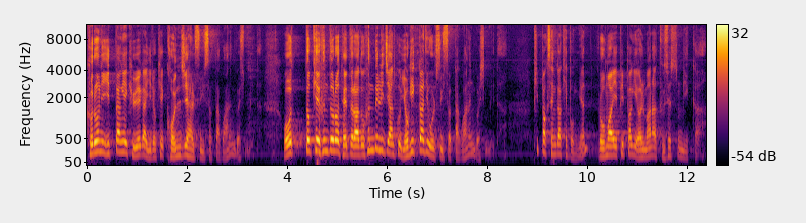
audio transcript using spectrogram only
그러니 이 땅의 교회가 이렇게 건재할 수 있었다고 하는 것입니다. 어떻게 흔들어 대더라도 흔들리지 않고 여기까지 올 수 있었다고 하는 것입니다. 핍박 생각해 보면 로마의 핍박이 얼마나 드셌습니까?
